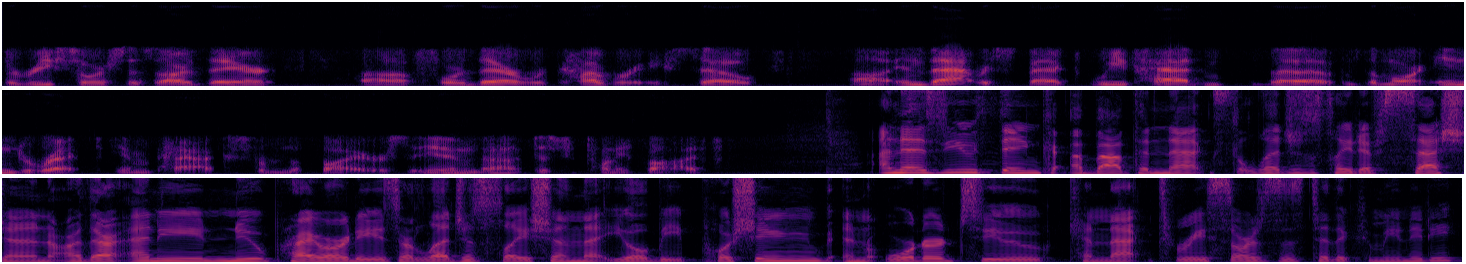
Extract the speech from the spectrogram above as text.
the resources are there for their recovery. So uh, in that respect, we've had the the more indirect impacts from the fires in uh, District 25. And as you think about the next legislative session, are there any new priorities or legislation that you'll be pushing in order to connect resources to the community?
